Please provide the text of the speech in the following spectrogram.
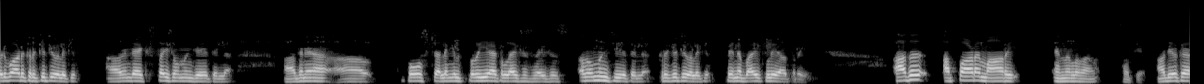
ഒരുപാട് ക്രിക്കറ്റ് കളിക്കും. അതിന്റെ എക്സസൈസ് ഒന്നും ചെയ്യത്തില്ല. അതിന് പോസ്റ്റ് അല്ലെങ്കിൽ ഫ്രീ ആയിട്ടുള്ള എക്സസൈസസ് അതൊന്നും ചെയ്യത്തില്ല. ക്രിക്കറ്റ് കളിക്കും. പിന്നെ ബൈക്കിൽ യാത്ര ചെയ്യും. അത് അപ്പാടെ മാറി എന്നുള്ളതാണ്. സത്യം ആദ്യമൊക്കെ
